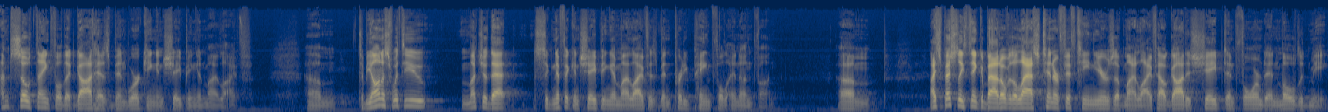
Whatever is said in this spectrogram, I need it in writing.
I'm so thankful that God has been working and shaping in my life. Um, to be honest with you, much of that significant shaping in my life has been pretty painful and unfun. Um, I especially think about over the last 10 or 15 years of my life how God has shaped and formed and molded me.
